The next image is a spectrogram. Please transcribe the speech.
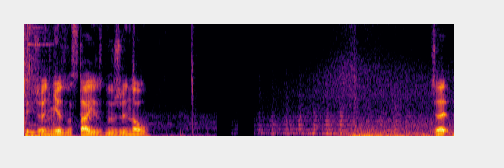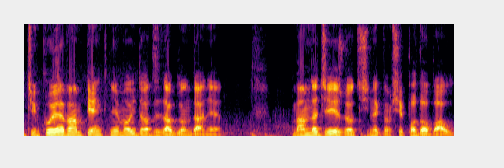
także nie zostaję z drużyną. Że dziękuję Wam pięknie, moi drodzy, za oglądanie. Mam nadzieję, że odcinek Wam się podobał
